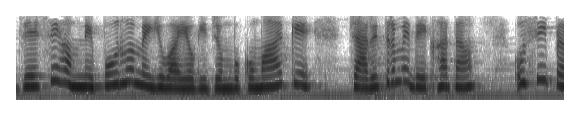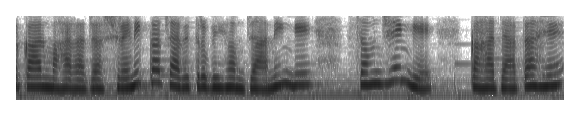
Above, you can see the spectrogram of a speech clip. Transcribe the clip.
जैसे हमने पूर्व में युवा योगी जम्बू कुमार के चारित्र में देखा था उसी प्रकार महाराजा श्रेणिक का चारित्र भी हम जानेंगे, समझेंगे। कहा जाता है,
